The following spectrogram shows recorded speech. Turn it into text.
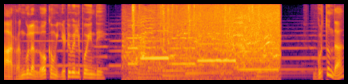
ఆ రంగుల లోకం ఎటు వెళ్ళిపోయింది? గుర్తుందా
